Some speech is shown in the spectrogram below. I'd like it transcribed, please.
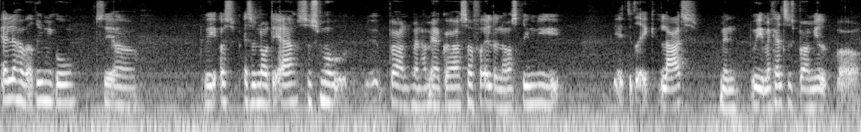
Alle har været rimelig gode til at... Du ved, også, altså når det er så små øh, børn, man har med at gøre, så er forældrene også rimelig, ja, det ved jeg ikke, large. Men du ved, man kan altid spørge om hjælp, og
